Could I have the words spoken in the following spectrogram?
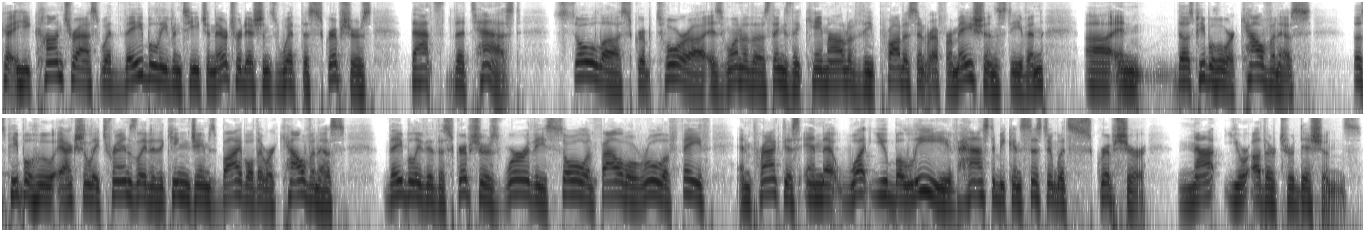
he contrasts what they believe and teach in their traditions with the scriptures. That's the test. Sola scriptura is one of those things that came out of the Protestant Reformation, Steven, uh, and those people who were Calvinists, those people who actually translated the King James Bible that were Calvinists, they believed that the scriptures were the sole infallible rule of faith and practice, and that what you believe has to be consistent with scripture, not your other traditions.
